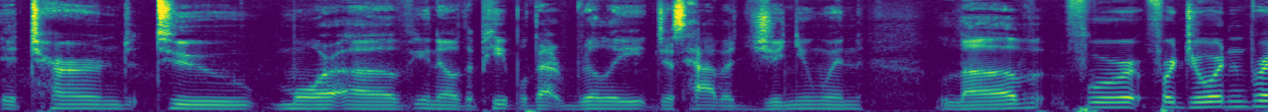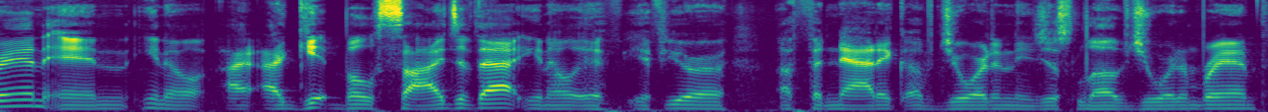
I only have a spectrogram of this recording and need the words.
it turned to more of you know the people that really just have a genuine love for for Jordan brand. And you know I, I get both sides of that. You know if if you're a fanatic of Jordan and just love Jordan brand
